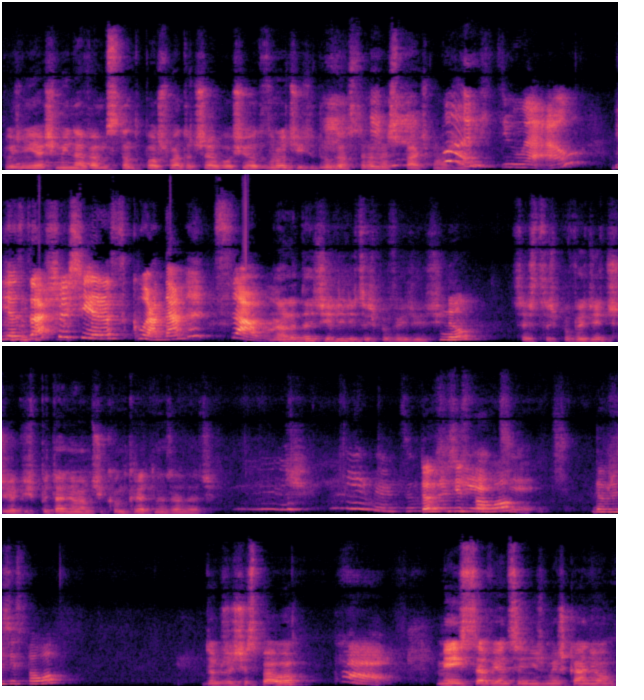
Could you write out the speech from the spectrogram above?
Później Jaśmina wam stąd poszła, to trzeba było się odwrócić, w drugą stronę spać można. Wow. Ja zawsze się rozkładam cała. No ale dajcie Lili coś powiedzieć. No, Chcesz coś powiedzieć, czy jakieś pytania mam ci konkretne zadać? Nie wiem, co Dobrze się spało? dobrze się spało? Dobrze się spało? Tak. Miejsca więcej niż w mieszkaniu?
